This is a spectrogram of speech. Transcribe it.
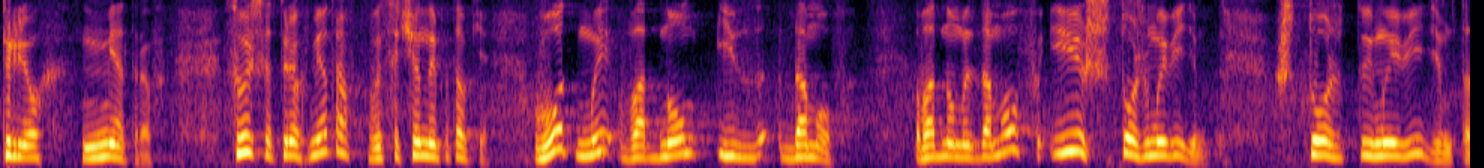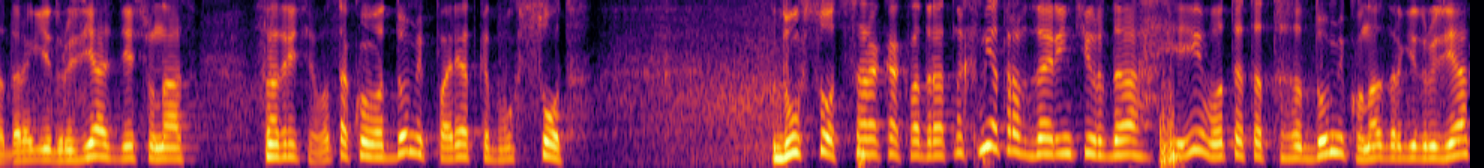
трех метров. Свыше трех метров высоченные потолки. Вот мы в одном из домов. В одном из домов. И что же мы видим? Что же мы видим-то, дорогие друзья? Здесь у нас, смотрите, вот такой вот домик, порядка 200 240 квадратных метров за ориентир, да. И вот этот домик у нас, дорогие друзья,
